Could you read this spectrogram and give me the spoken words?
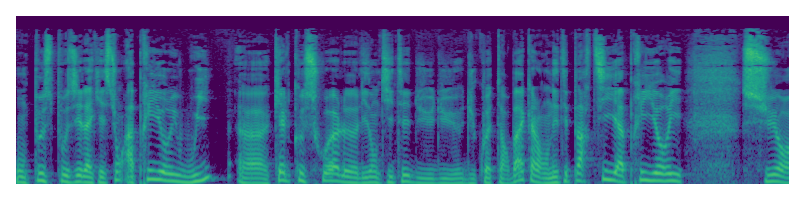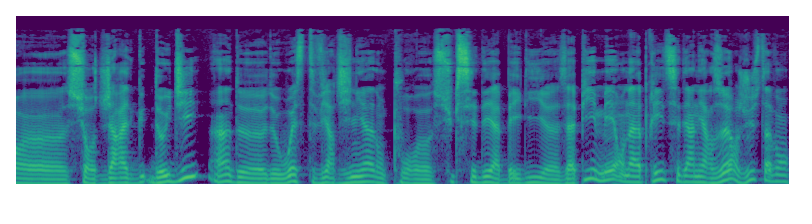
On peut se poser la question. A priori, oui, euh, quelle que soit l'identité du, du, quarterback. Alors, on était parti a priori sur, euh, sur Jared Doiji hein, de, de, West Virginia donc pour euh, succéder à Bailey Zappi, mais on a appris ces dernières heures, juste avant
